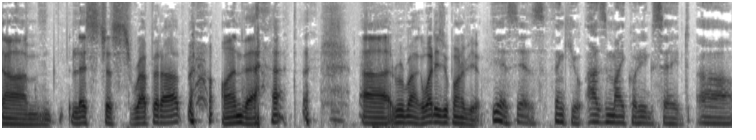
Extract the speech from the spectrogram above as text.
Um, let's just wrap it up on that. uh, what is your point of view? Yes, yes, thank you. As my colleague said, uh,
